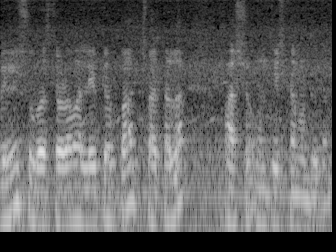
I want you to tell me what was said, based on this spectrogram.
বিল্ডিং সুভাষ চড়ামা লেপটপ পাঁচ, ছয়তলা, পাঁচশো উনত্রিশ নম্বর দোকান।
